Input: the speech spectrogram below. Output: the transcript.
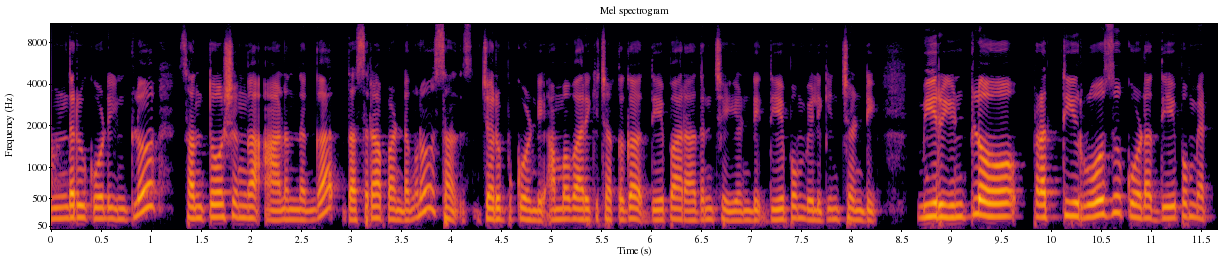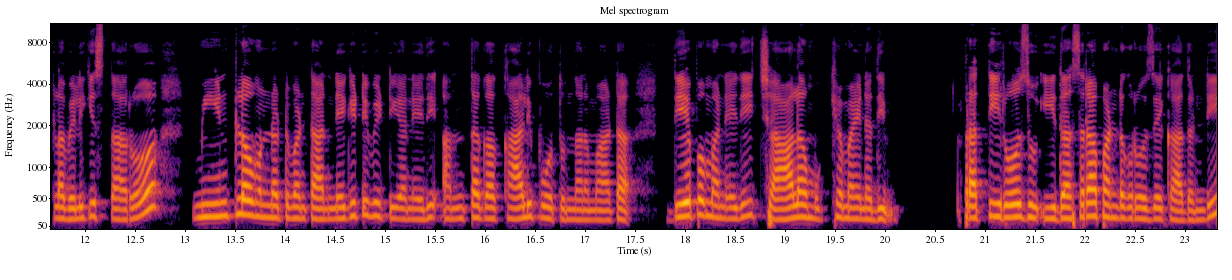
అందరూ కూడా ఇంట్లో సంతోషంగా ఆనందంగా దసరా పండుగను జరుపుకోండి. అమ్మవారికి చక్కగా దీపారాధన చేయండి. దీపం వెలిగించండి. మీరు ఇంట్లో ప్రతిరోజు కూడా దీపం ఎట్లా వెలిగిస్తారో మీ ఇంట్లో ఇంట్లో ఉన్నటువంటి ఆ నెగిటివిటీ అనేది అంతగా కాలిపోతుందన్నమాట. దీపం అనేది చాలా ముఖ్యమైనది. ప్రతిరోజు ఈ దసరా పండుగ రోజే కాదండి.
